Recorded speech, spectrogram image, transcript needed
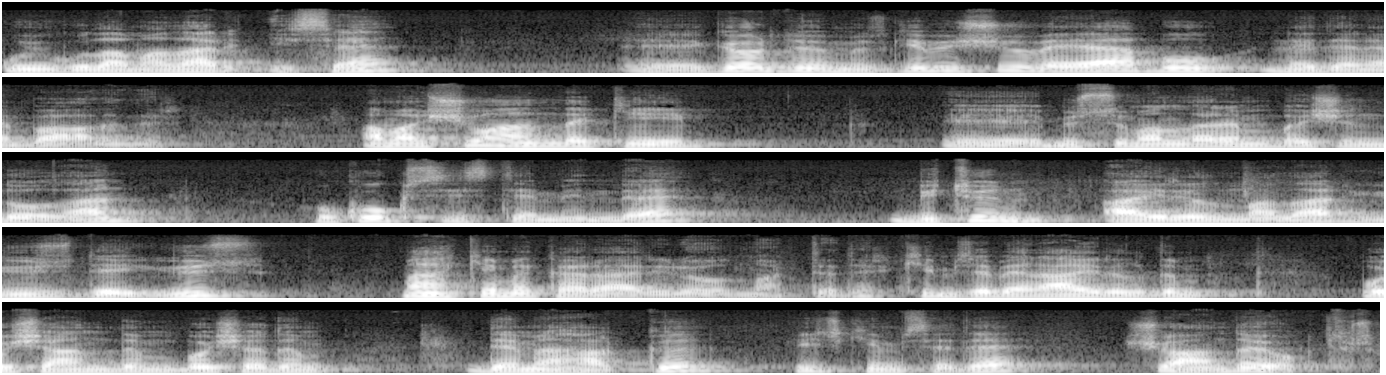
uygulamalar ise e, gördüğümüz gibi şu veya bu nedene bağlıdır. Ama şu andaki e, Müslümanların başında olan hukuk sisteminde bütün ayrılmalar yüzde yüz mahkeme kararıyla olmaktadır. Kimse ben ayrıldım, boşandım, boşadım deme hakkı hiç kimsede şu anda yoktur.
